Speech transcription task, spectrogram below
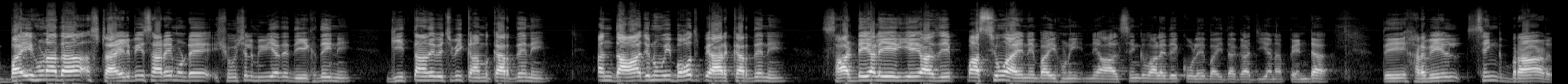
ਬਾਈ ਹੁਣਾਂ ਦਾ ਸਟਾਈਲ ਵੀ ਸਾਰੇ ਮੁੰਡੇ ਸੋਸ਼ਲ ਮੀਡੀਆ ਤੇ ਦੇਖਦੇ ਹੀ ਨੇ ਗੀਤਾਂ ਦੇ ਵਿੱਚ ਵੀ ਕੰਮ ਕਰਦੇ ਨੇ ਅੰਦਾਜ਼ ਨੂੰ ਵੀ ਬਹੁਤ ਪਿਆਰ ਕਰਦੇ ਨੇ। ਸਾਡੇ ਵਾਲੇ ਏਰੀਏ ਆਜੇ ਪਾਸਿਓਂ ਆਏ ਨੇ ਬਾਈ ਹੁਣੀ ਨਿਹਾਲ ਸਿੰਘ ਵਾਲੇ ਦੇ ਕੋਲੇ ਬਾਈ ਦਾ ਗਾਜੀਆਣਾ ਪਿੰਡ ਆ। ਤੇ ਹਰਵੇਲ ਸਿੰਘ ਬਰਾੜ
